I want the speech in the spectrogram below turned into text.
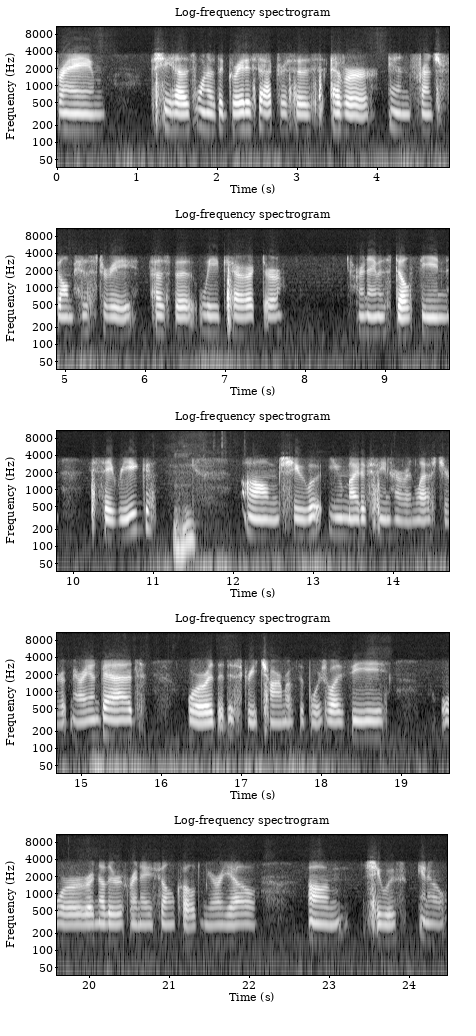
frame. She has one of the greatest actresses ever in French film history as the lead character. Her name is Delphine Seyrig. Mm-hmm. Um, she w- you might have seen her in Last Year at Marienbad, or The Discreet Charm of the Bourgeoisie, or another Resnais film called Muriel. Um, she was, you know,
